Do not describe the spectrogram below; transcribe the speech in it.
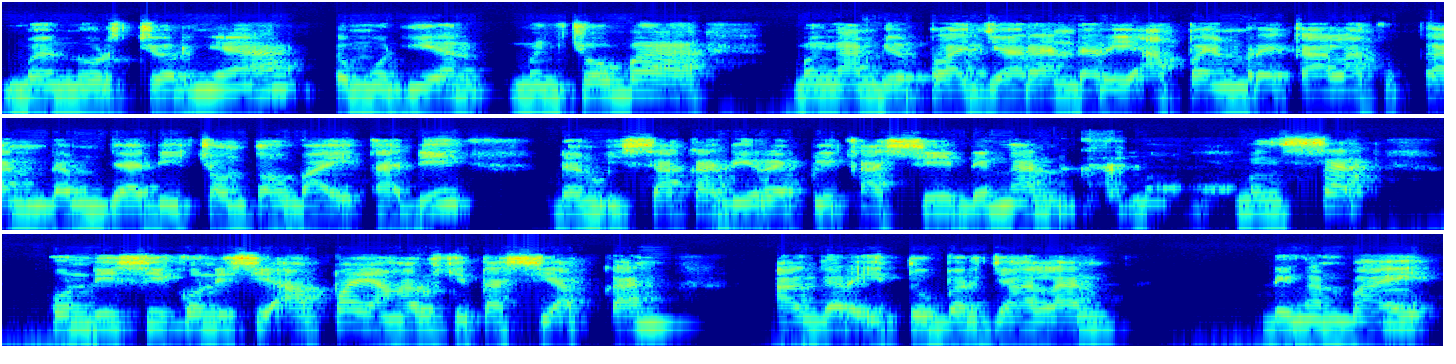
menurturnya, kemudian mencoba mengambil pelajaran dari apa yang mereka lakukan dan menjadi contoh baik tadi, dan bisakah direplikasi dengan men-set kondisi-kondisi apa yang harus kita siapkan agar itu berjalan dengan baik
